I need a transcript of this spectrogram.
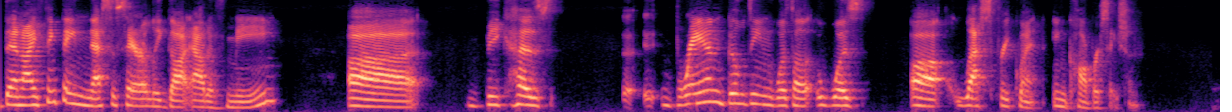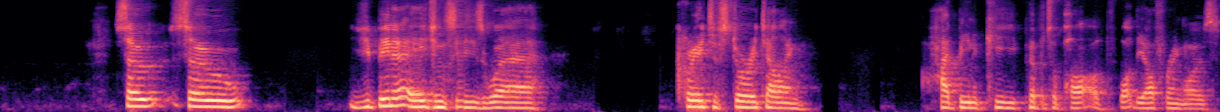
then I think they necessarily got out of me. Uh, because brand building was a was uh, less frequent in conversation. So so you've been at agencies where creative storytelling had been a key pivotal part of what the offering was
